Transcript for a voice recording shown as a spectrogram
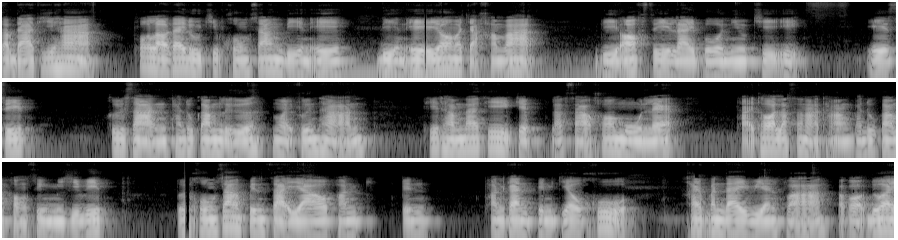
สัปดาห์ที่ 5 พวกเราได้ดูคลิปโครงสร้าง DNA DNA ย่อมาจากคำว่า deoxyribonucleic acid คือสารพันธุกรรมหรือหน่วยพื้นฐาน ที่ทำหน้าที่เก็บรักษาข้อมูลและถ่ายทอดลักษณะทางพันธุกรรมของสิ่งมีชีวิต โดยโครงสร้างเป็นสายยาวพันเป็นพันกันเป็นเกลียวคู่ คล้ายบันไดเวียนขวาประกอบด้วย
